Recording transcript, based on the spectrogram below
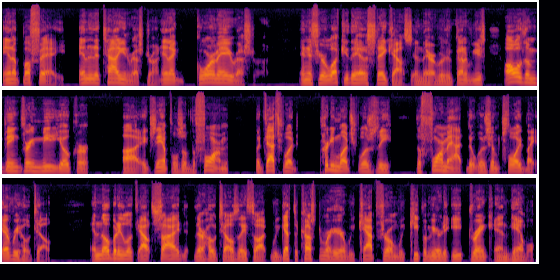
and a buffet and an Italian restaurant and a gourmet restaurant. And if you're lucky, they had a steakhouse in there. But kind of used all of them being very mediocre uh, examples of the form. But that's what pretty much was the the format that was employed by every hotel. And nobody looked outside their hotels. They thought, we get the customer here, we capture them, we keep them here to eat, drink, and gamble.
